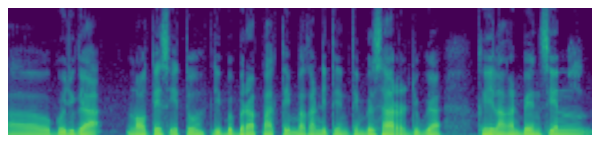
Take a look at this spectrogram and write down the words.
Eh gue juga notice itu di beberapa tim bahkan di tim-tim besar juga kehilangan bensin.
